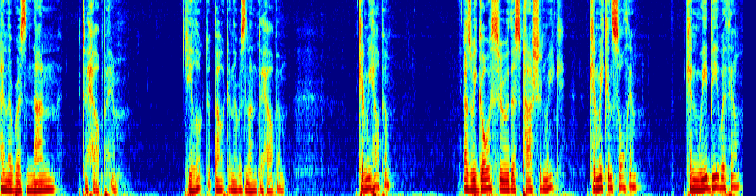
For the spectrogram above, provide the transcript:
and there was none to help him. He looked about, and there was none to help him. Can we help him? As we go through this Passion Week, can we console him? Can we be with him?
